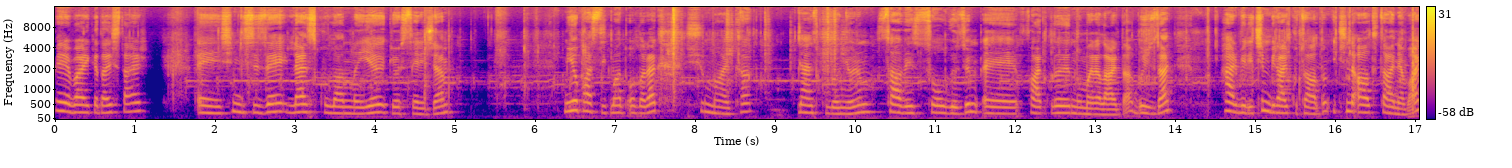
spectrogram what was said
Merhaba arkadaşlar. Ee, şimdi size lens kullanmayı göstereceğim. Miyop astigmat olarak şu marka lens kullanıyorum. Sağ ve sol gözüm e, farklı numaralarda. Bu yüzden her biri için birer kutu aldım. İçinde 6 tane var.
